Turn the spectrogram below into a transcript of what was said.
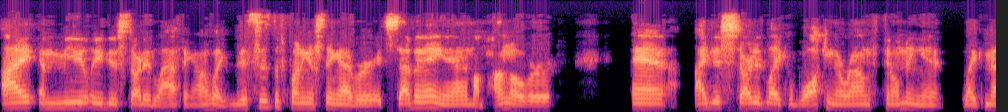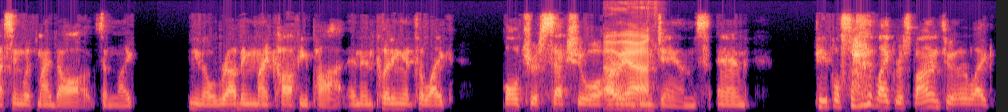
I immediately just started laughing. I was like, "This is the funniest thing ever." It's 7 a.m. I'm hungover, and I just started like walking around filming it, like messing with my dogs and like, you know, rubbing my coffee pot and then putting it to like ultra sexual Oh, R&B yeah. jams. And people started like responding to it. They're like,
